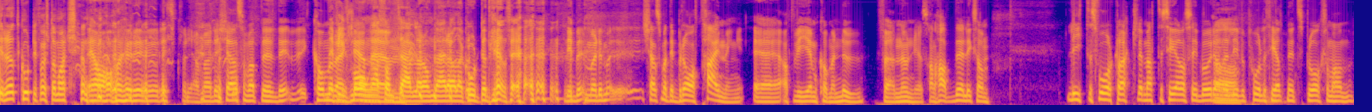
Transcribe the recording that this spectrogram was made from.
är rött kort i första matchen. Ja, det är risk för det. Men det känns som att det, det kommer Det finns många som eh, tävlar om det här röda kortet kan jag säga. Det, det känns som att det är bra timing eh, att VM kommer nu för Nunez. Han hade liksom lite svårt att acklimatisera sig i början. Ja. Liverpool ett helt nytt språk som han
